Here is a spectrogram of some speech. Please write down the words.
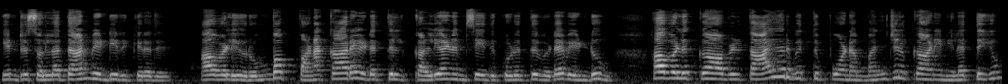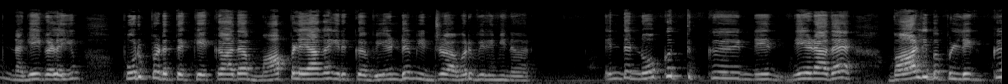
என்று சொல்லத்தான் வேண்டியிருக்கிறது. அவளை ரொம்ப பணக்கார இடத்தில் கல்யாணம் செய்து கொடுத்து விட வேண்டும். அவளுக்கு அவள் தாயார் வித்து போன மஞ்சள் காணி நிலத்தையும் நகைகளையும் பொருட்படுத்த கேட்காத மாப்பிள்ளையாக இருக்க வேண்டும் என்று அவர் விரும்பினார். இந்த நோக்கத்துக்கு நேடாத வாலிப பிள்ளைக்கு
